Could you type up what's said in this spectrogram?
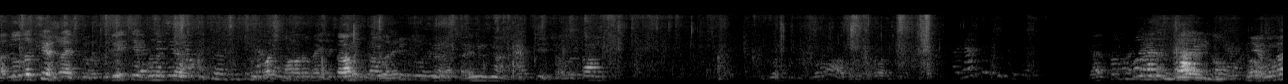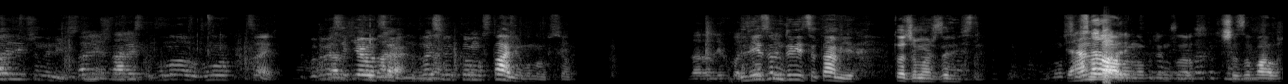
А тут взагалі жесть, подивіться, як воно все. Можна робити там, згори. Ні, туди ліпше не лізь. воно, воно цей. Подивись, яке оце. Подивись, в якому стані воно все. Зараз легко. Лізем, дивіться, там є. Теж можеш залізти. Ну Я все завалено, блін, зараз. Ще завалить.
